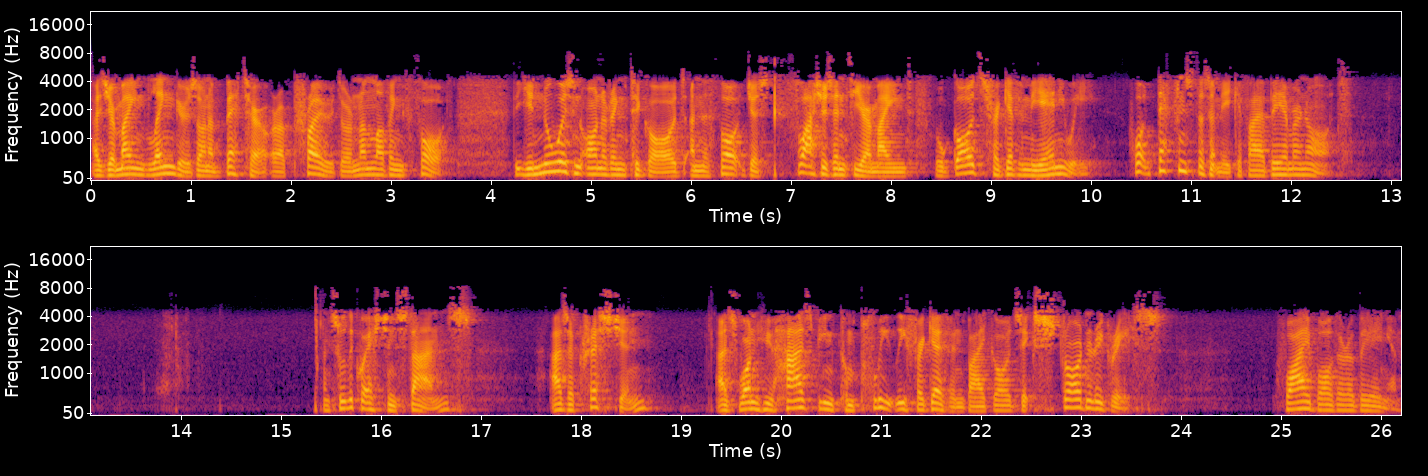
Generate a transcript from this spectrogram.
As your mind lingers on a bitter or a proud or an unloving thought that you know isn't honoring to God, and the thought just flashes into your mind, well, God's forgiven me anyway. What difference does it make if I obey Him or not? And so the question stands as a Christian, as one who has been completely forgiven by God's extraordinary grace, why bother obeying Him?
